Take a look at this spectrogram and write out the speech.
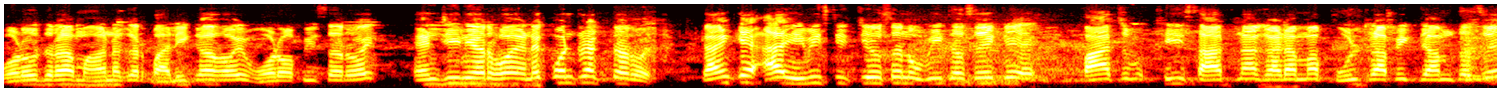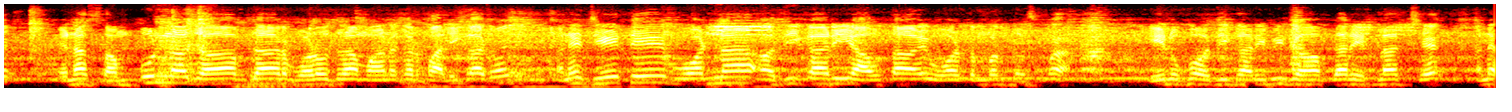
વડોદરા મહાનગરપાલિકા હોય, વોર્ડ ઓફિસર હોય, એન્જિનિયર હોય અને કોન્ટ્રાક્ટર હોય. કારણ કે આ એવી સિચ્યુએશન ઊભી થશે કે પાંચથી સાતના ગાડામાં ફૂલ ટ્રાફિક જામ થશે. એના સંપૂર્ણ જવાબદાર વડોદરા મહાનગરપાલિકા જ હોય અને જે તે વોર્ડના અધિકારી આવતા હોય વોર્ડ નંબર દસમાં, એ લોકો અધિકારી બી જવાબદાર એટલા જ છે. અને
